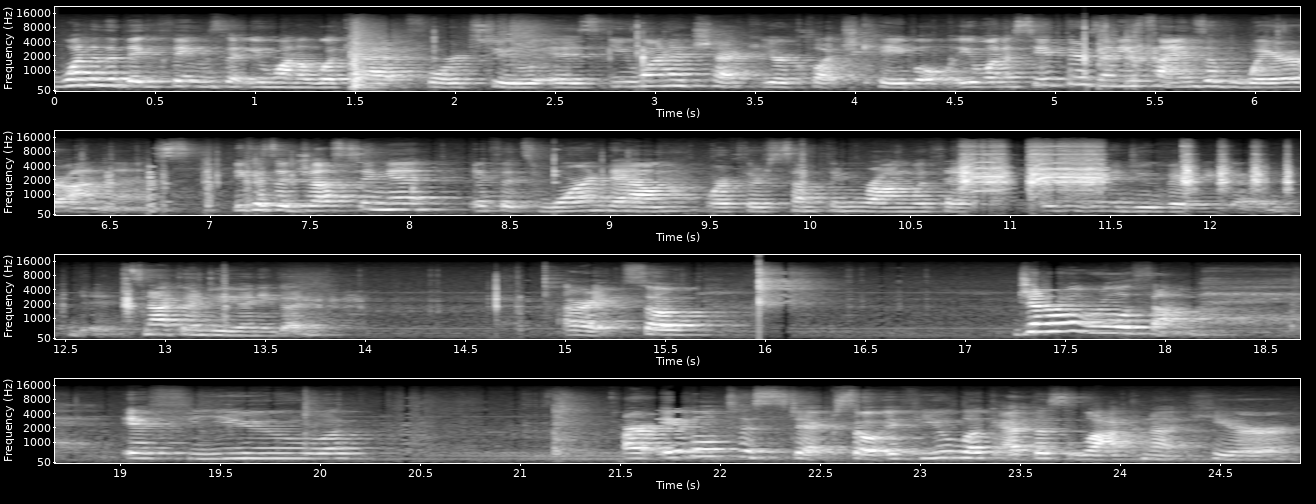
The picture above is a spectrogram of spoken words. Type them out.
one of the big things that you want to look at for too is you want to check your clutch cable. You want to see if there's any signs of wear on this because adjusting it, if it's worn down or if there's something wrong with it, isn't going to do very good. It's not going to do you any good. All right, so general rule of thumb if you are able to stick, so if you look at this lock nut here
